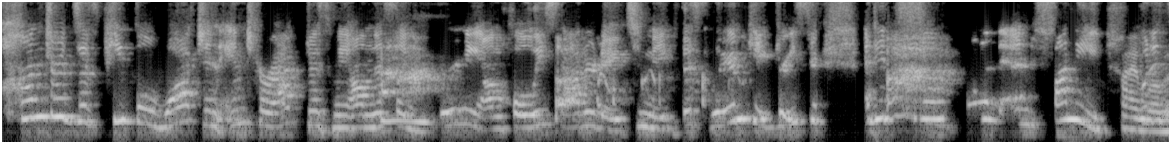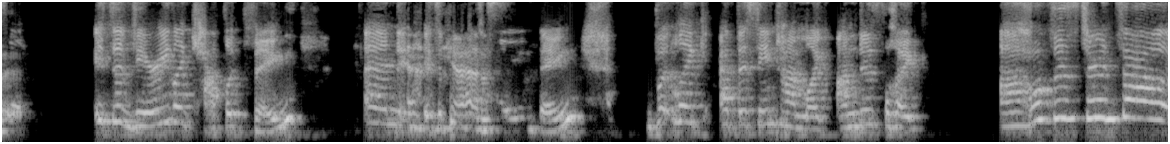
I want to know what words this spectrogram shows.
hundreds of people watch and interact with me on this like journey on Holy Saturday to make this lamb cake for Easter, and it's so fun and funny. I but love it's, it. It's a very like Catholic thing, and it's a yes. thing. But like at the same time, like I'm just like I hope this turns out.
